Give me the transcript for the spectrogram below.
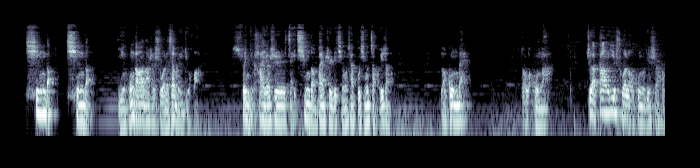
青岛，青岛，尹洪刚当时说了这么一句话，说你看，要是在青岛办事的情况下不行，找一找老公呗，找老公啊。这刚一说老公的时候，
